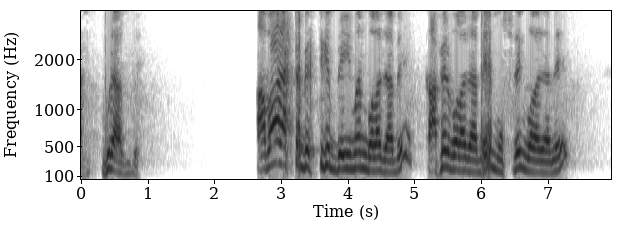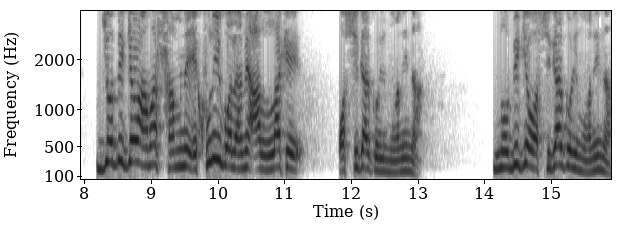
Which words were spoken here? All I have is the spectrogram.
আসবে ঘুরে আসবে। আবার একটা ব্যক্তিকে বেঈমান বলা যাবে, কাফের বলা যাবে, মুশরিক বলা যাবে। যদি কেউ আমার সামনে এখনই বলে, আমি আল্লাহকে অস্বীকার করি, মানি না, নবীকে অস্বীকার করি, মানি না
